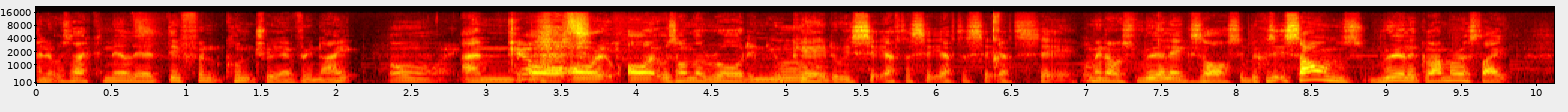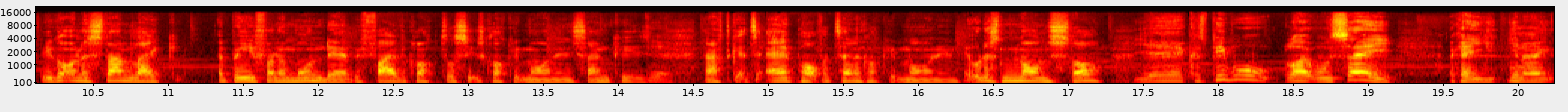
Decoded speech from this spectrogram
and it was like nearly a different country every night. Oh my And or, God. Mm. or, it, or it was on the road in UK doing city after city after city after city. I mean, I was really exhausted because it sounds really glamorous. Like you got to understand, like a beef on a Monday, it'd be five o'clock till six o'clock in the morning in Sankeys. Yeah. Then I have to get to airport for ten o'clock in the morning. It was just non-stop. Yeah, because people like will say, okay, you, know,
